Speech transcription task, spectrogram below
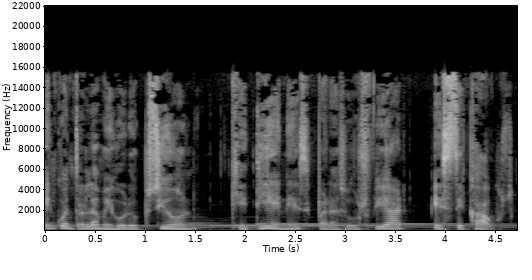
Encuentra la mejor opción que tienes para surfear este caos.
